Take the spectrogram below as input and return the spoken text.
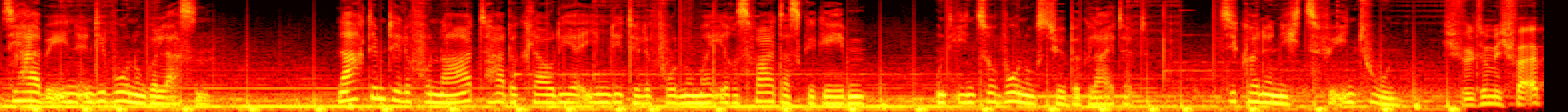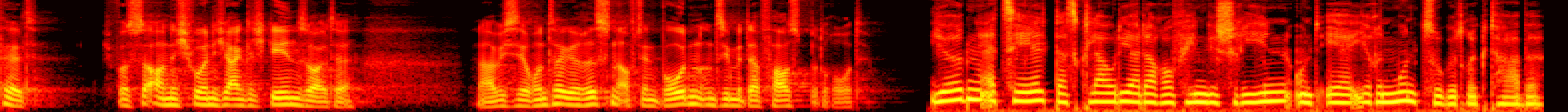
Sie habe ihn in die Wohnung gelassen. Nach dem Telefonat habe Claudia ihm die Telefonnummer ihres Vaters gegeben und ihn zur Wohnungstür begleitet. Sie könne nichts für ihn tun. Ich fühlte mich veräppelt. Ich wusste auch nicht, wohin ich eigentlich gehen sollte. Da habe ich sie runtergerissen auf den Boden und sie mit der Faust bedroht. Jürgen erzählt, dass Claudia daraufhin geschrien und er ihren Mund zugedrückt habe.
